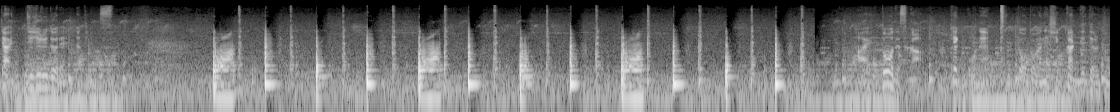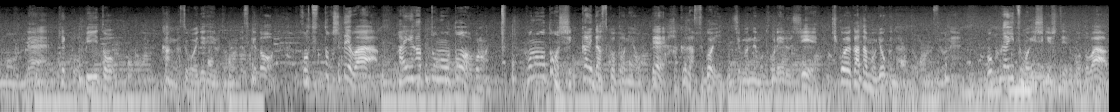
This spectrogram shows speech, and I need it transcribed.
じゃあジジュリドゥでやってみます。どうですか？結構ね音がねしっかり出てると思うんで結構ビート感がすごい出ていると思うんですけどコツとしてはハイハットの音このこの音をしっかり出すことによって拍がすごい自分でも取れるし聞こえ方も良くなると思うんですよね。僕がいつも意識していることは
